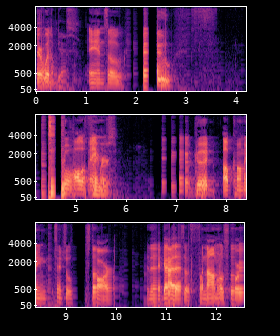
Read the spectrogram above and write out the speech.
they're with him. Yes. And so two potential Hall of Famers, a good upcoming potential star, and then a guy that's a phenomenal story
